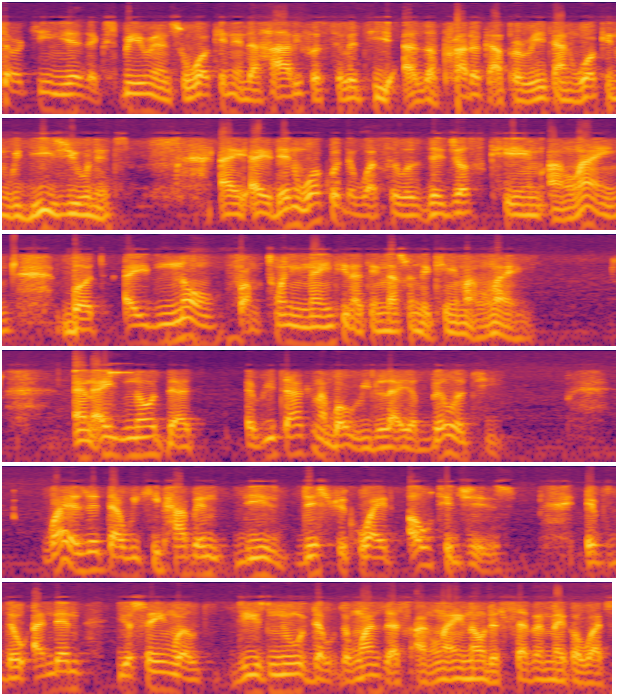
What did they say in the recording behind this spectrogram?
13 years experience working in the Harley facility as a product operator and working with these units. I, I didn't work with the Wärtsiläs, they just came online, but I know from 2019, I think that's when they came online. And I know that if you're talking about reliability, why is it that we keep having these district-wide outages? If the, and then you're saying, well, these new the, the ones that's online now, the seven megawatts.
